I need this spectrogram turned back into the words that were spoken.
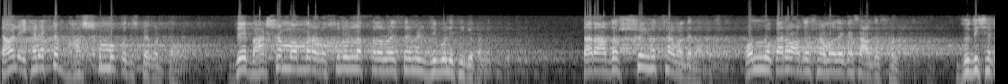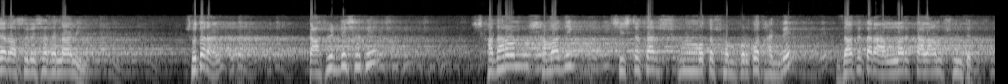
তাহলে এখানে একটা ভারসাম্য প্রতিষ্ঠা করতে হবে। যে ভারসাম্য আমরা রসুল্লাহ সাল্লাহ ইসলামের জীবনী থেকে পাই। তার আদর্শই হচ্ছে আমাদের আদর্শ। অন্য কারও আদর্শ আমাদের কাছে আদর্শ না। যদি সেটা রসুলের সাথে না মিলে। সুতরাং কাফিরদের সাথে সাধারণ সামাজিক শিষ্টাচার সম্মত সম্পর্ক থাকবে, যাতে তারা আল্লাহর কালাম শুনতে পারে।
